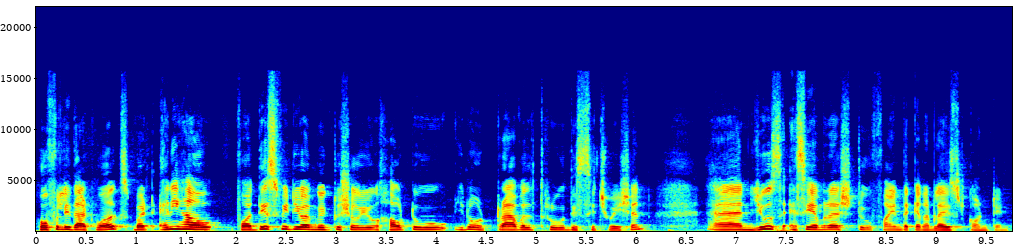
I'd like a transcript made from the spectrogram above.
Hopefully that works. But anyhow, for this video, I'm going to show you how to, you know, travel through this situation and use SEMrush to find the cannibalized content.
